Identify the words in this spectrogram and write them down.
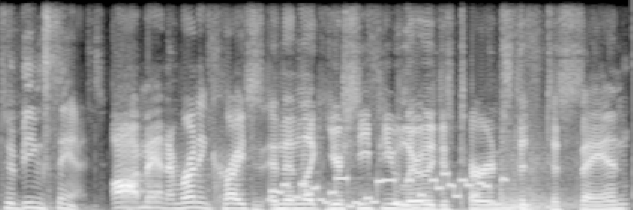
to being sand. Oh man, I'm running Crysis, and then like your CPU literally just turns to, to sand.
